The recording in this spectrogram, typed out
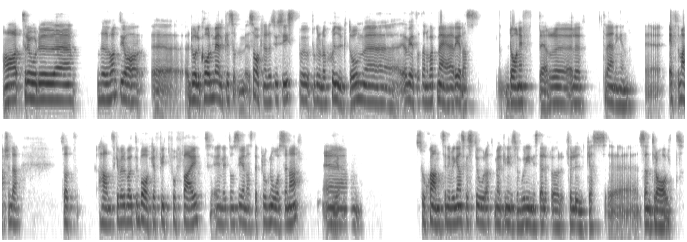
Ja, tror du... Eh, nu har inte jag eh, dålig koll. Melker saknades ju sist på, på grund av sjukdom. Eh, jag vet att han har varit med redan dagen efter, eller träningen efter matchen där. Så att han ska väl vara tillbaka fit for fight enligt de senaste prognoserna. Ja. Ehm, så chansen är väl ganska stor att Melker Nilsson går in istället för, för Lukas eh, centralt.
